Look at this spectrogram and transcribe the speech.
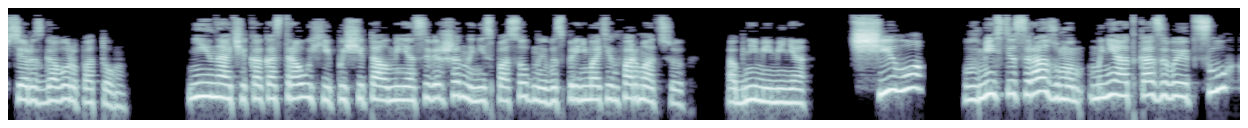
все разговоры потом. Не иначе, как Остроухий посчитал меня совершенно неспособной воспринимать информацию. Обними меня. Чего? Вместе с разумом мне отказывает слух?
